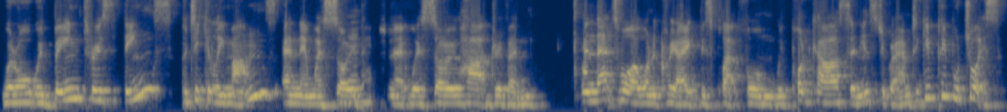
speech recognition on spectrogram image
we're all we've been through things, particularly mums, and then we're so yeah. passionate, we're so heart driven. And that's why I want to create this platform with podcasts and Instagram to give people choice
